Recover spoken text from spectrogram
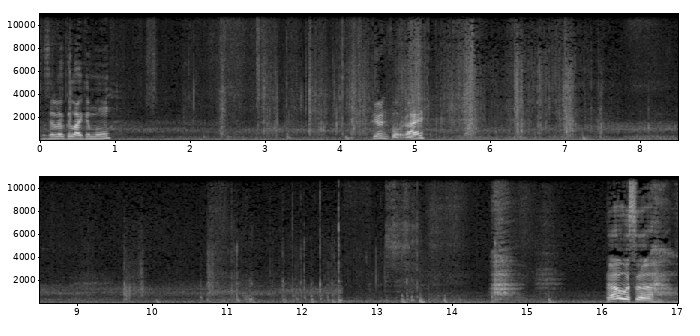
Does it look like a moon? Beautiful, right? That was a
